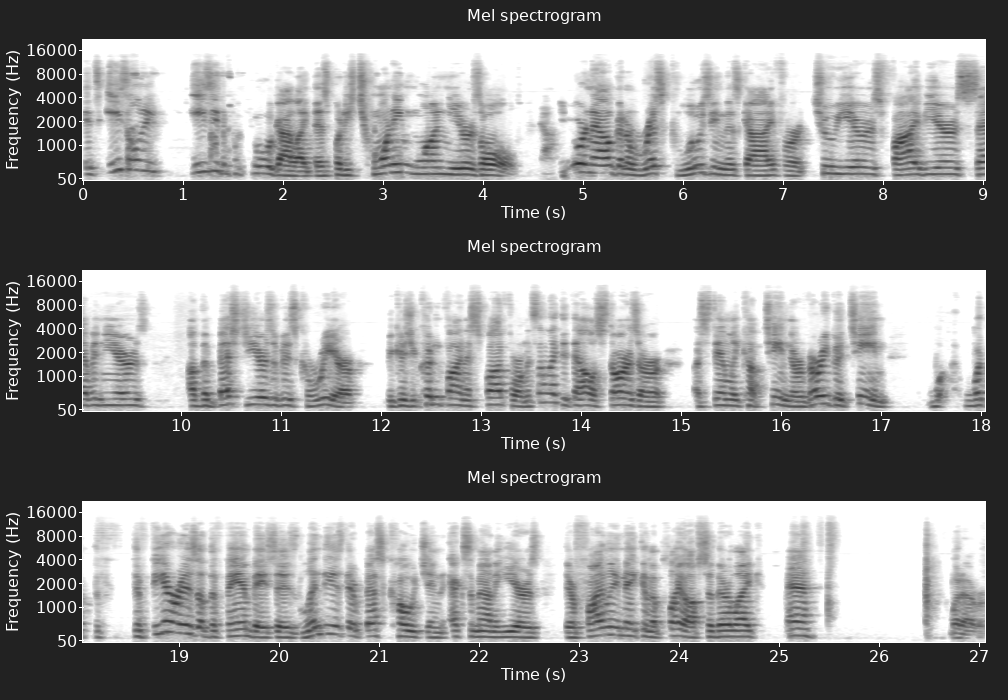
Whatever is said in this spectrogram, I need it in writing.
it's easily easy to pursue a guy like this, but he's 21 years old. You are now going to risk losing this guy for two years, five years, seven years of the best years of his career because you couldn't find a spot for him. It's not like the Dallas Stars are a Stanley Cup team. They're a very good team. What the, the fear is of the fan base is Lindy is their best coach in X amount of years. They're finally making the playoffs, so they're like, eh, whatever.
